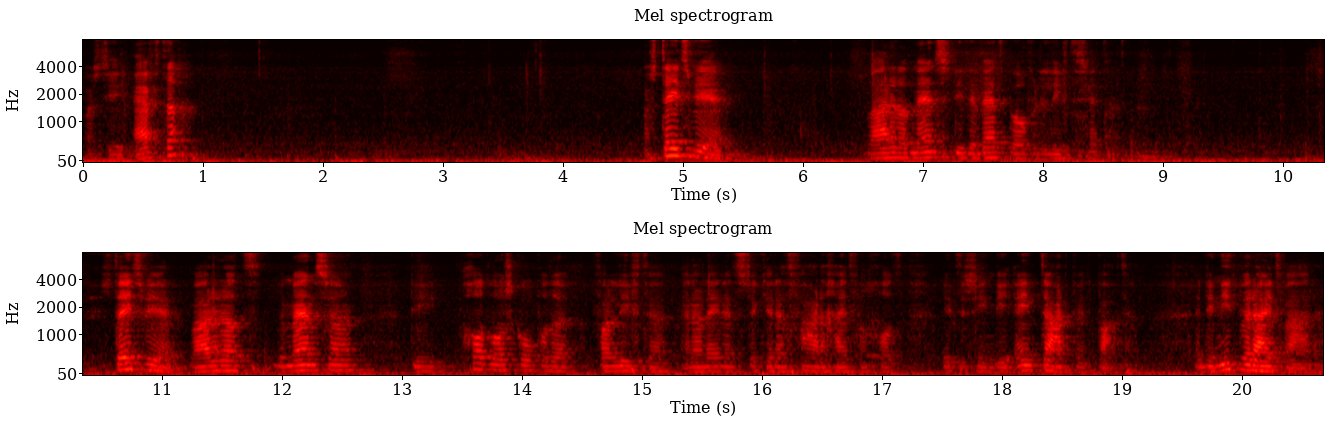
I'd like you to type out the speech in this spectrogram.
was die heftig. Maar steeds weer waren dat mensen die de wet boven de liefde zetten. Steeds weer waren dat de mensen die God loskoppelden van liefde en alleen het stukje rechtvaardigheid van God lieten zien, die één taartpunt pakten. En die niet bereid waren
